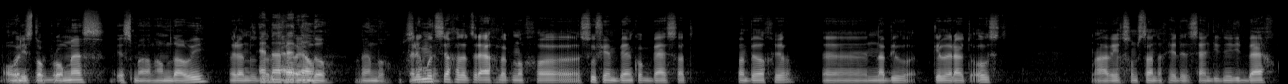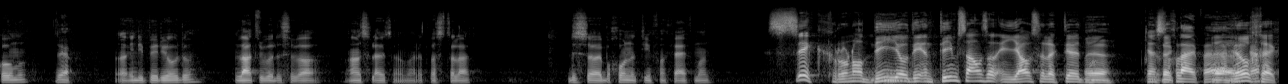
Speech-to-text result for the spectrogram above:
Oristok Promes, Ismail Hamdawi. Rendel En eh, Rendel. Rendel. En ik moet zeggen dat er eigenlijk nog uh, Soufiane Bank ook bij zat van België. Uh, Nabil Killer uit Oost. Maar wegens omstandigheden zijn die er niet bijgekomen Ja. uh, in die periode. Later wilden ze wel aansluiten, maar het was te laat. Dus uh, we begonnen een team van vijf man. Sick. Ronaldinho die een team samenzet en jou selecteert. man. Ja. Ja, dat is lijp, hè? Ja. Heel gek.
